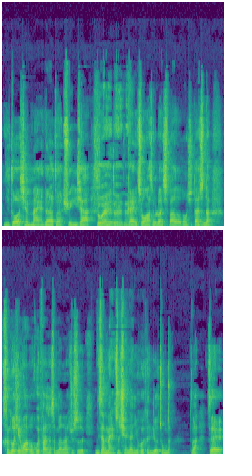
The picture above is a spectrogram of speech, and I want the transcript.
你多少钱买的，对吧？询一下，对对对，改装啊，什么乱七八糟的东西。但是呢，很多情况都会发生什么呢？就是你在买之前呢，你会很热衷的，对吧？在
